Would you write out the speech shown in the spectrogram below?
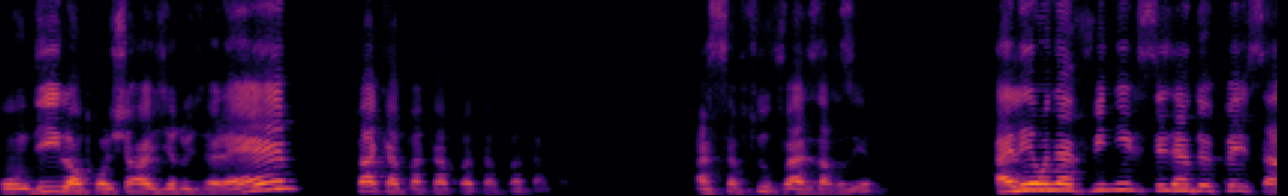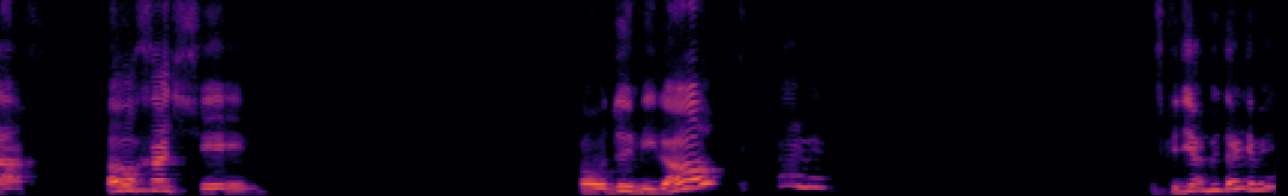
on dit l'an prochain à Jérusalem, paka, paka, paka, paka, paka. à Zarzir. Allez, on a fini le Seder de Pessah. Oh Hashem. En 2000 ans, allez. C'est ce que dit Rabbi Udalevi.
